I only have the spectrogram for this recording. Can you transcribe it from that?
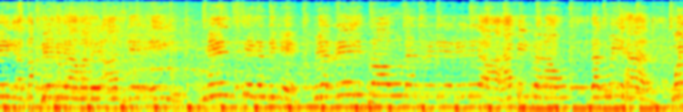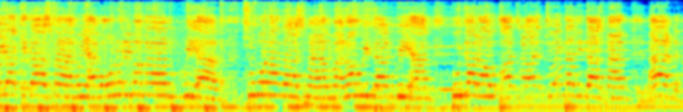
এই আমাদের আজকে এই মেন স্টেজের দিকে we are really proud and really really happy to announce that we have Moira Das ma'am, we have Onurima ma'am, we have Sumona Das ma'am, along with that we have Pooja Rao Thatra, Choitali Das ma'am and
